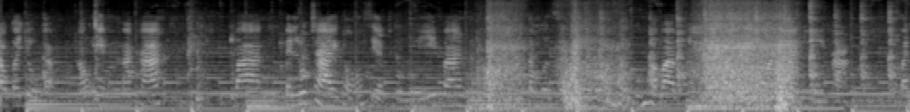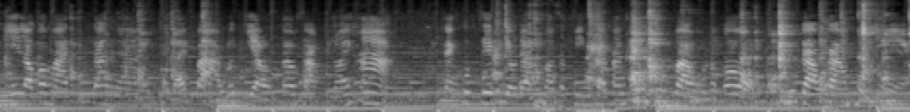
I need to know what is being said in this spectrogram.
เราก็อยู่กับน้องเอ็มนะคะ บ้านเป็นลูกชายของเสียถุยบ้านตำบลสะเดืออำเภอกุมภาวาปีจังหวัดอุดรธานีค่ะ วันนี้เราก็มาติดตั้งงานขยายป่ารถเกี่ยว 9305 แต่งคุบเซตเกี่ยวดันคอสปริงสายพันธุ์ของลูกเบาแล้วก็ลูกดาวกลางหัวแหก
